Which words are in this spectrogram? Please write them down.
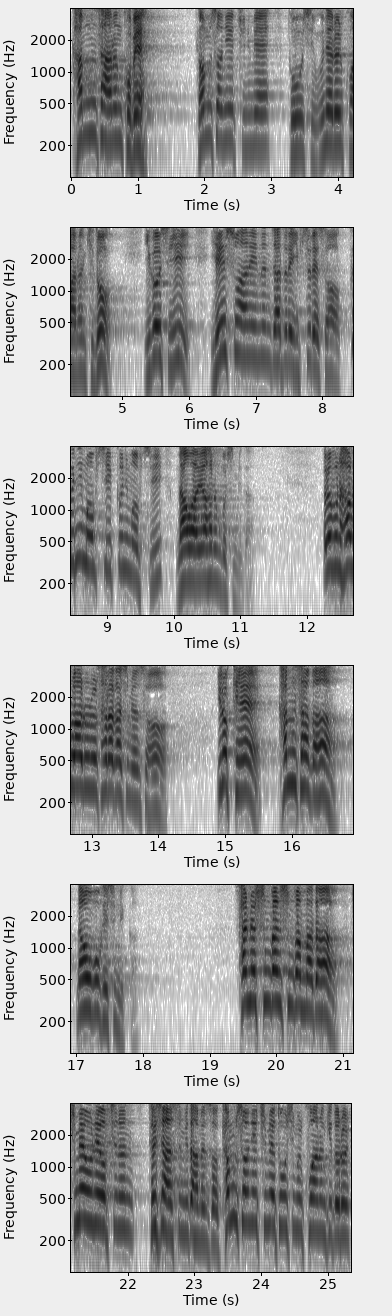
감사하는 고백, 겸손히 주님의 도우심, 은혜를 구하는 기도, 이것이 예수 안에 있는 자들의 입술에서 끊임없이 끊임없이 나와야 하는 것입니다. 여러분 하루하루를 살아가시면서 이렇게 감사가 나오고 계십니까? 삶의 순간순간마다 주의 은혜 없이는 되지 않습니다 하면서 겸손히 주의 도우심을 구하는 기도를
